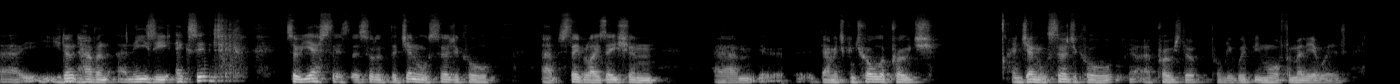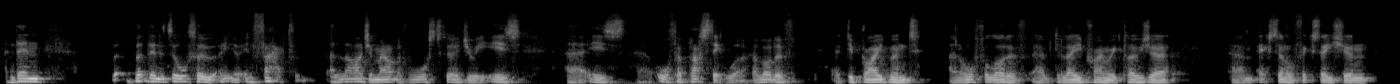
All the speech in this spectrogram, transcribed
uh, you don't have an, an, easy exit. So yes, there's the sort of the general surgical uh, stabilization, um, damage control approach, and general surgical uh, approach that probably would be more familiar with. And then, but, but then it's also, you know, in fact, a large amount of war surgery is uh, is uh, orthoplastic work. A lot of uh, debridement, an awful lot of um, delayed primary closure, um, external fixation,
